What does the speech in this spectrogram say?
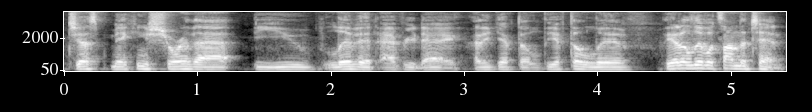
just making sure that you live it every day. I think you have to you have to live you got to live what's on the tin,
